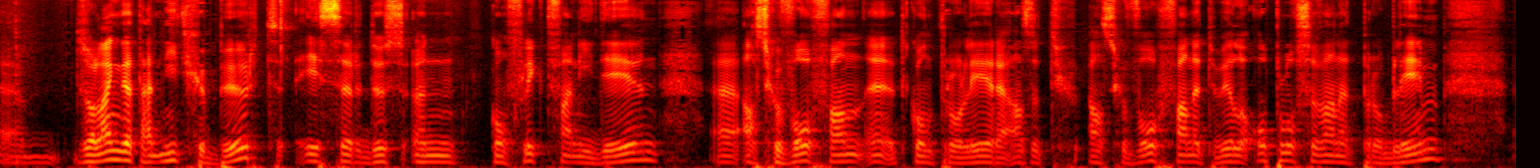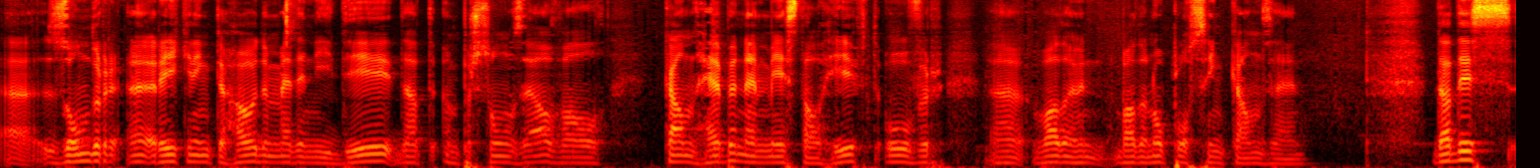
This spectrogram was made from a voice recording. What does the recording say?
Uh, zolang dat dat niet gebeurt, is er dus een conflict van ideeën uh, als gevolg van het controleren, als, het, als gevolg van het willen oplossen van het probleem, zonder rekening te houden met een idee dat een persoon zelf al kan hebben en meestal heeft over wat, een, wat een oplossing kan zijn. Dat is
